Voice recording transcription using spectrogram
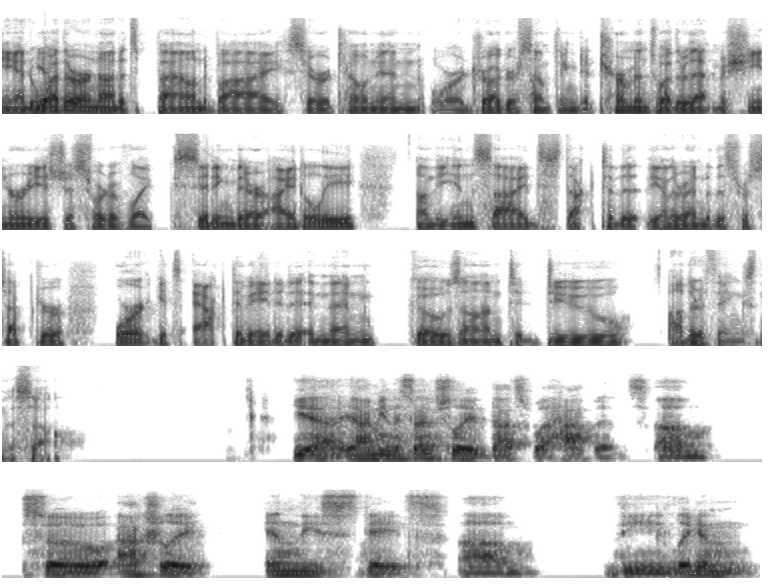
And yep. whether or not it's bound by serotonin or a drug or something determines whether that machinery is just sort of like sitting there idly on the inside, stuck to the, the other end of this receptor, or it gets activated and then goes on to do other things in the cell. Yeah, yeah. I mean, essentially, that's what happens. Um, so, actually, in these states, um, the ligand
